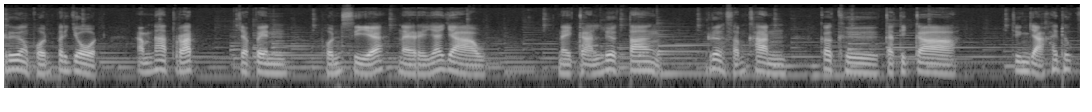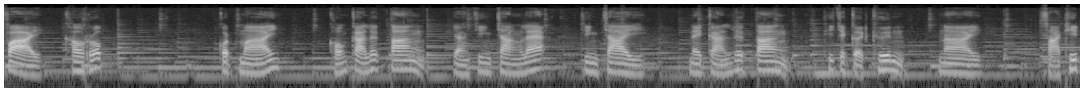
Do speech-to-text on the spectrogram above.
เรื่องผลประโยชน์อำนาจรัฐจะเป็นผลเสียในระยะยาว ในการเลือกตั้ง เรื่องสำคัญก็คือกติกา จึงอยากให้ทุกฝ่ายเคารพ กฎหมายของการเลือกตั้งอย่างจริงจังและจริงใจในการเลือกตั้งที่จะเกิดขึ้นนายสาธิต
